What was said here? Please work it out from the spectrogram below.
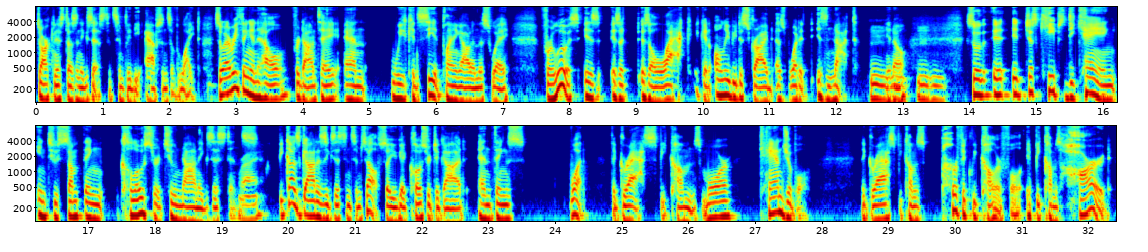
darkness doesn't exist. It's simply the absence of light. So everything in hell for Dante, and we can see it playing out in this way for Lewis, is is a is a lack. It can only be described as what it is not. Mm-hmm, you know, mm-hmm. so it it just keeps decaying into something closer to non existence. Right. Because God is existence himself. So you get closer to God and things, what? The grass becomes more tangible. The grass becomes perfectly colorful. It becomes hard.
